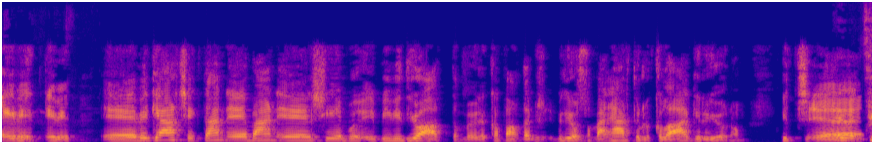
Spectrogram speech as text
Evet, evet. Ee, ve gerçekten e, ben e, şeye bir video attım böyle kafamda bir- biliyorsun ben her türlü kılığa giriyorum. Hiç e, Evet.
